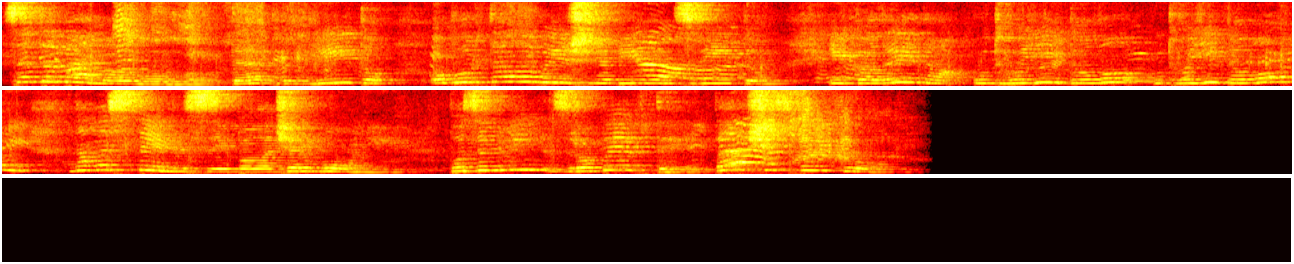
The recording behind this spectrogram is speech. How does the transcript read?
Це тебе малого, теплим літом обгортала вишня білим цвітом, і калина у твоїй, доло... у твоїй долоні намистини сипала червоні. По землі зробив ти перші свої кроки.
